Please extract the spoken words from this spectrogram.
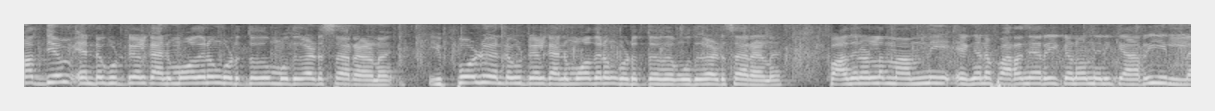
ആദ്യം എന്റെ കുട്ടികൾക്ക് അനുമോദനം കൊടുത്തത് മുതുകാട് സാറാണ്. ഇപ്പോഴും എന്റെ കുട്ടികൾക്ക് അനുമോദനം കൊടുത്തത് മുതുകാട് സാറാണ്. അപ്പോൾ അതിനുള്ള നന്ദി എങ്ങനെ പറഞ്ഞറിയിക്കണമെന്ന് എനിക്കറിയില്ല.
